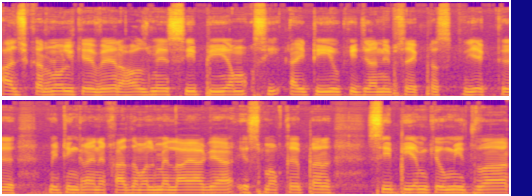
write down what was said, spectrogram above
آج کرنول کے ویئر ہاؤس میں سی پی ایم، سی آئی ٹی یو کی جانب سے ایک پرس ایک میٹنگ کا انعقاد عمل میں لایا گیا۔ اس موقع پر سی پی ایم کے امیدوار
